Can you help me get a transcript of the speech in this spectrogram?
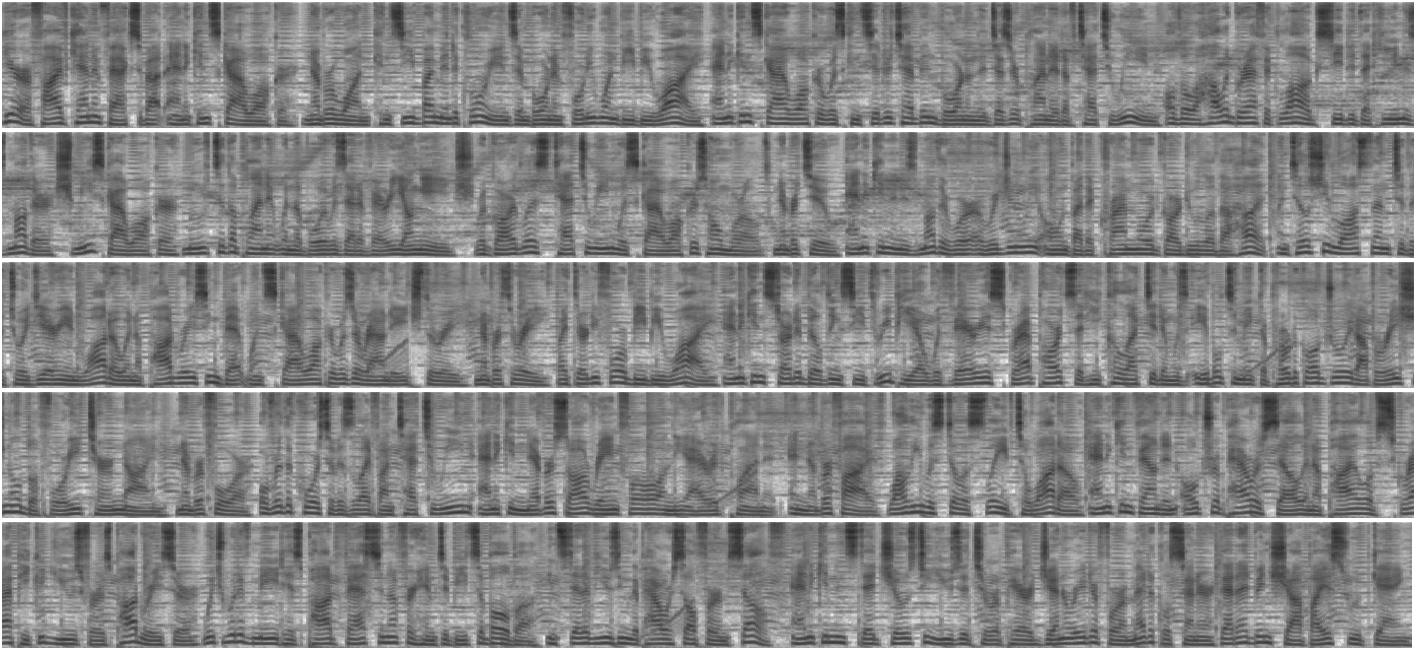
Here are 5 canon facts about Anakin Skywalker. Number 1. Conceived by midichlorians and born in 41 BBY, Anakin Skywalker was considered to have been born on the desert planet of Tatooine, although a holographic log stated that he and his mother, Shmi Skywalker, moved to the planet when the boy was at a very young age. Regardless, Tatooine was Skywalker's homeworld. Number 2. Anakin and his mother were originally owned by the crime lord Gardulla the Hutt until she lost them to the Toydarian Watto in a pod racing bet when Skywalker was around age 3. Number 3. By 34 BBY, Anakin started building C-3PO with various scrap parts that he collected and was able to make the protocol droid operational before he turned 9. Number 4. Over the course of his life on Tatooine, Anakin never saw rainfall on the arid planet. And number 5. While he was still a slave to Watto, Anakin found an ultra power cell in a pile of scrap he could use for his pod racer, which would have made his pod fast enough for him to beat Sebulba. Instead of using the power cell for himself, Anakin instead chose to use it to repair a generator for a medical center that had been shot by a swoop gang.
